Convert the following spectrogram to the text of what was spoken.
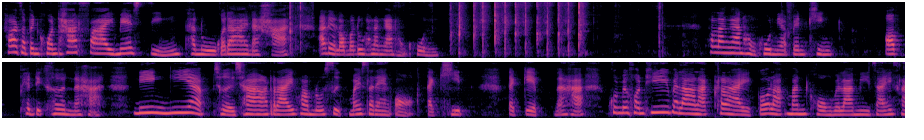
เขาอาจจะเป็นคนธาตุไฟเมษสิงธนูก็ได้นะคะอะเดี๋ยวเรามาดูพลังงานของคุณพลังงานของคุณเนี่ยเป็น King of Pentacle นะคะ นิ่งเงียบเฉยชาไร้ความรู้สึกไม่แสดงออกแต่คิดแต่เก็บนะคะ คุณเป็นคนที่เวลารักใครก็รักมั่นคง เวลามีใจให้ใคร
